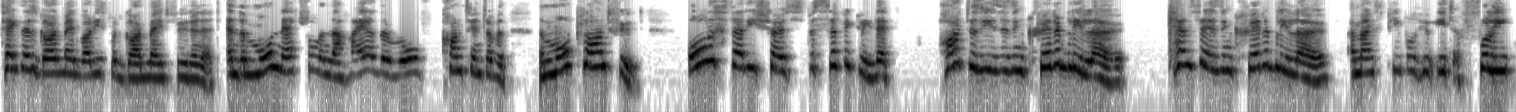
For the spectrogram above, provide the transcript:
take those God-made bodies, put God-made food in it. And the more natural and the higher the raw content of it, the more plant food. All the studies show specifically that heart disease is incredibly low cancer is incredibly low amongst people who eat a fully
